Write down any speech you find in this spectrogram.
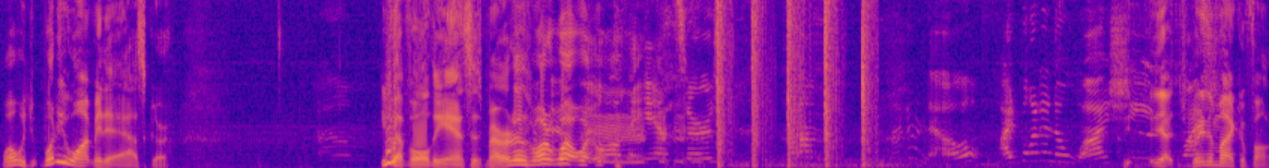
What would you, What do you want me to ask her? You have all the answers, Meredith. What, what, what, All the answers. Um, I don't know. I'd want to know why she. yeah, why bring the she- microphone.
